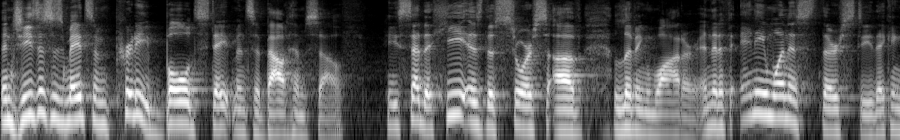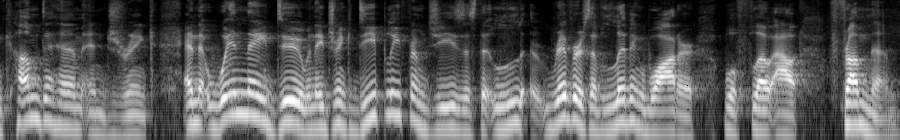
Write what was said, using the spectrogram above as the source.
And Jesus has made some pretty bold statements about Himself. He said that He is the source of living water, and that if anyone is thirsty, they can come to Him and drink. And that when they do, when they drink deeply from Jesus, that rivers of living water will flow out from them.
